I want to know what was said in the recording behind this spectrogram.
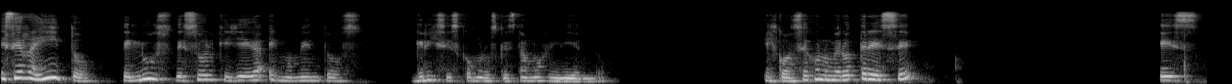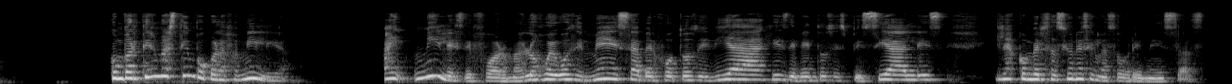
ese rayito de luz, de sol que llega en momentos grises como los que estamos viviendo. El consejo número 13 es compartir más tiempo con la familia. Hay miles de formas, los juegos de mesa, ver fotos de viajes, de eventos especiales y las conversaciones en las sobremesas.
